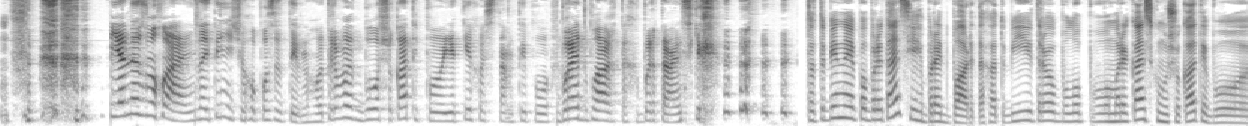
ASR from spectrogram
Я не змогла знайти нічого позитивного. Треба було шукати по якихось там, типу, бредбартах британських. То тобі не по британських бредбартах, а тобі треба було по американському шукати, бо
